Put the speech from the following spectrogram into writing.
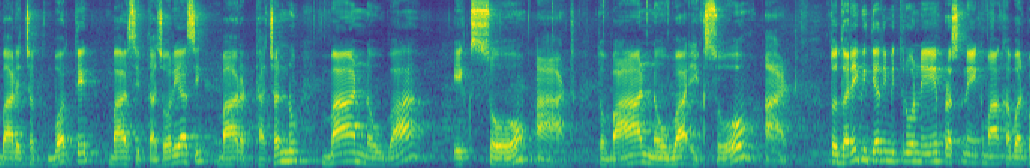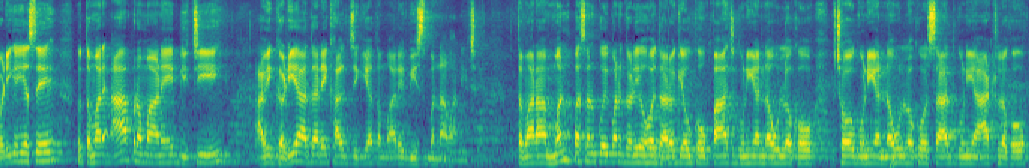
બાર છક બોતેર બાર સિત્તા ચોર્યાસી, બાર અઠ્ઠા છન્નું, બાર નવ્વા એકસો આઠ. તો બાર, નવવા, એકસો આઠ. તો દરેક વિદ્યાર્થી મિત્રોને પ્રશ્ન એકમાં ખબર પડી ગઈ હશે. તો તમારે આ પ્રમાણે બીજી આવી ઘડિયા આધારે ખાલી જગ્યા તમારે વીસ બનાવવાની છે. તમારા મનપસંદ કોઈ પણ ઘડીઓ હોય, ધારો કે એવું કહું, પાંચ ગુણ્યા નવ લખો, છ ગુણ્યા નવ લખો, સાત ગુણ્યા આઠ લખો,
